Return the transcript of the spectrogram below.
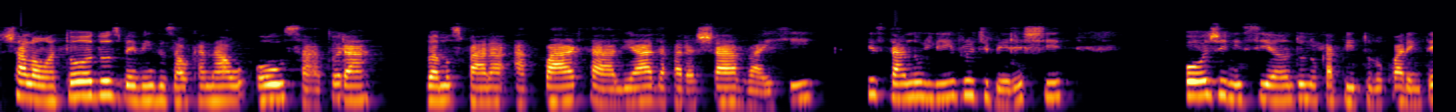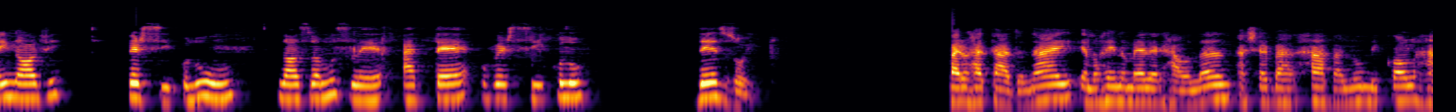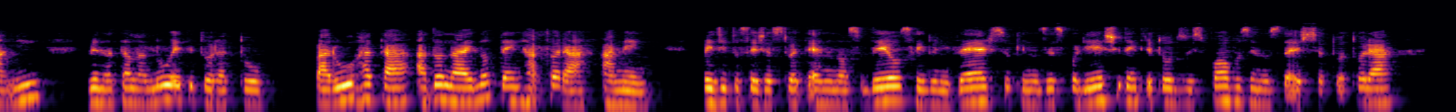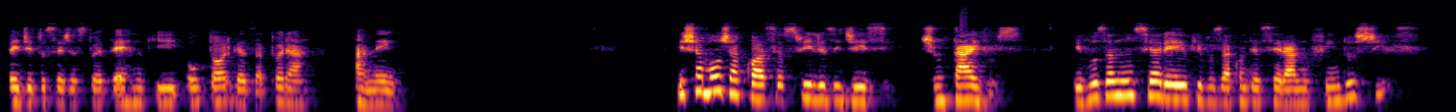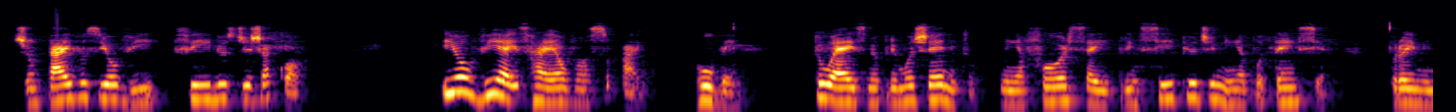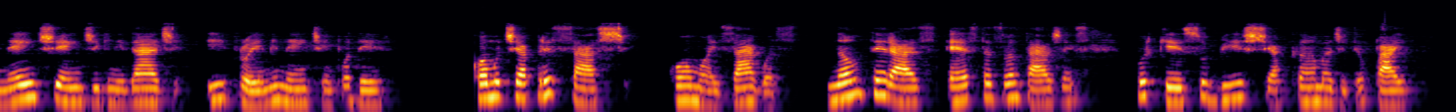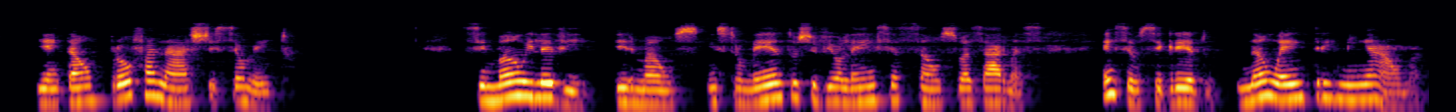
Shalom a todos, bem-vindos ao canal Ouça a Torá. Vamos para a quarta aliada para Shá Ri, que está no livro de Bereshit, hoje iniciando no capítulo 49, versículo 1, nós vamos ler até o versículo 18. Baruch atah Adonai, Eloheinu melech haolam, asher barabanu mikol hamim, venatan lanu et toratou. Baruch atah Adonai noten hatorá. Amém. Bendito sejas tu, eterno nosso Deus, Rei do Universo, que nos escolheste dentre todos os povos e nos deste a tua Torá. Bendito sejas tu, eterno, que outorgas a Torá. Amém. E chamou Jacó a seus filhos e disse: Juntai-vos e vos anunciarei o que vos acontecerá no fim dos dias. Juntai-vos e ouvi, filhos de Jacó. E ouvi a Israel vosso pai. Ruben, tu és meu primogênito, minha força e princípio de minha potência, proeminente em dignidade e proeminente em poder. Como te apressaste, como as águas, não terás estas vantagens porque subiste à cama de teu pai, e então profanaste seu leito. Simão e Levi, irmãos, instrumentos de violência são suas armas. Em seu segredo não entre minha alma,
